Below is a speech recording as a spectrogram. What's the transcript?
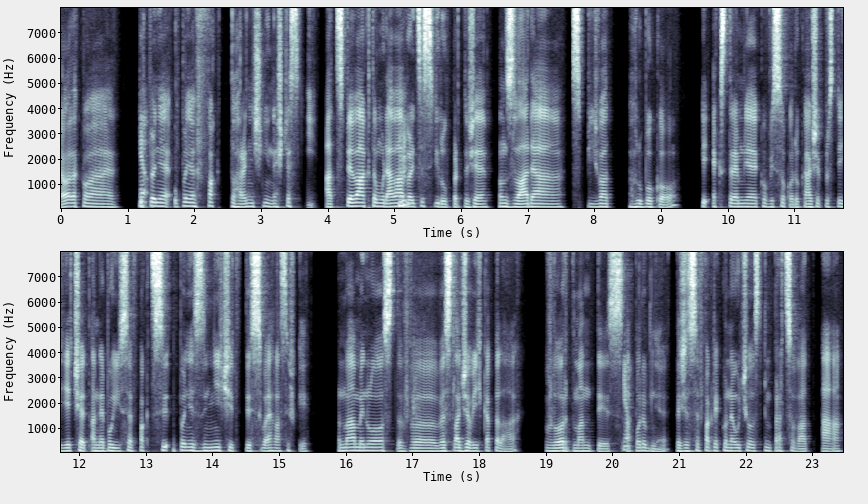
jo, takové Jo. úplně, úplně fakt to hraniční neštěstí. A zpěvák tomu dává Hm. velice sílu, protože on zvládá zpívat hluboko i extrémně jako vysoko, dokáže prostě ječet a nebojí se fakt si úplně zničit ty své hlasivky. On má minulost v, ve sludgeových kapelách, v Lord Mantis a podobně, takže se fakt jako naučil s tím pracovat a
